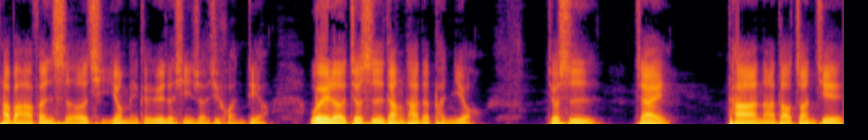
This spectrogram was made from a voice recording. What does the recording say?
他把它分十二期，用每个月的薪水去还掉。为了就是让他的朋友，就是在他拿到钻戒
